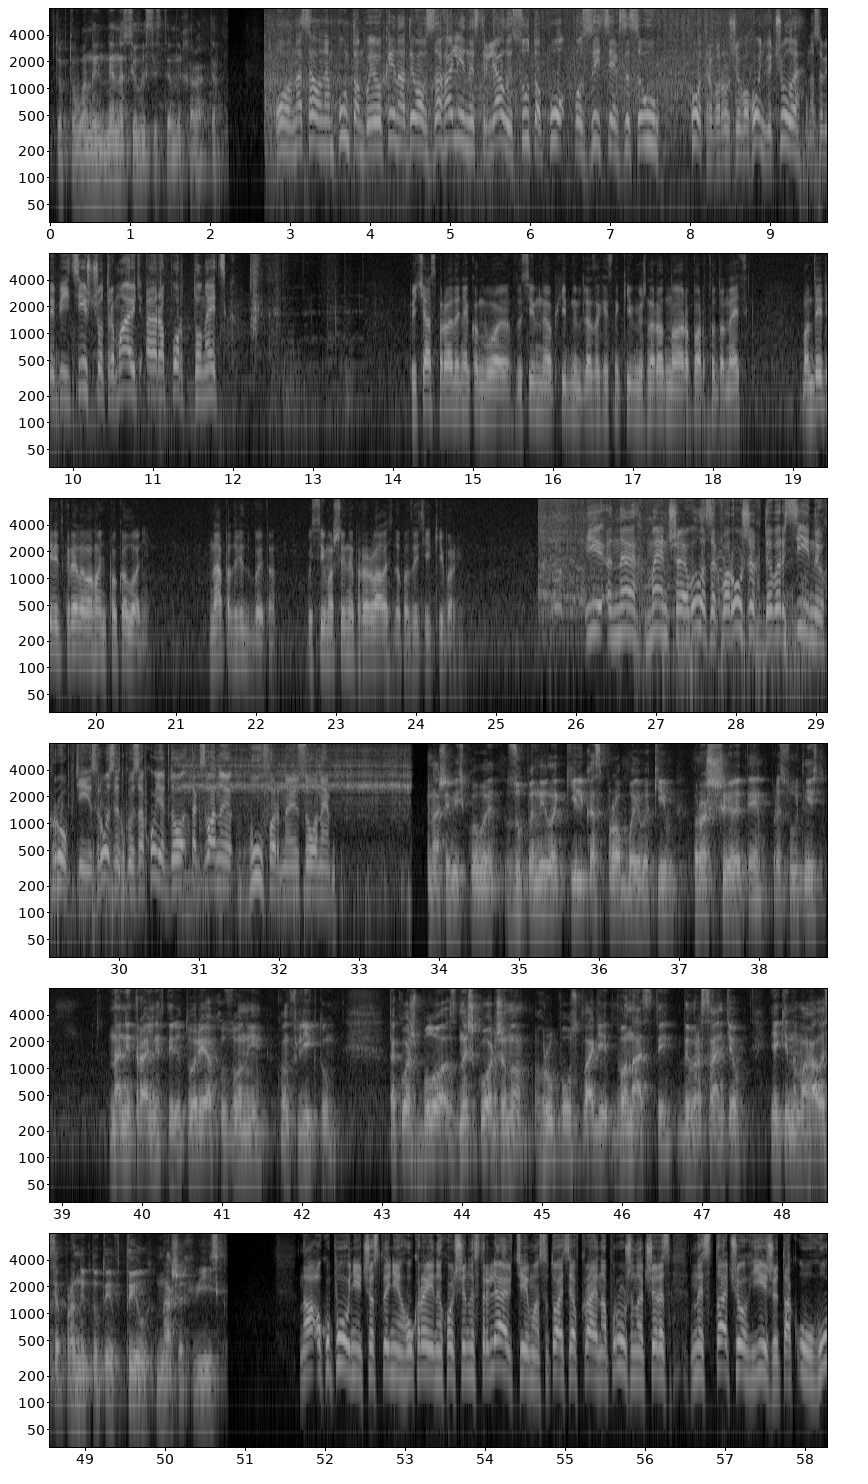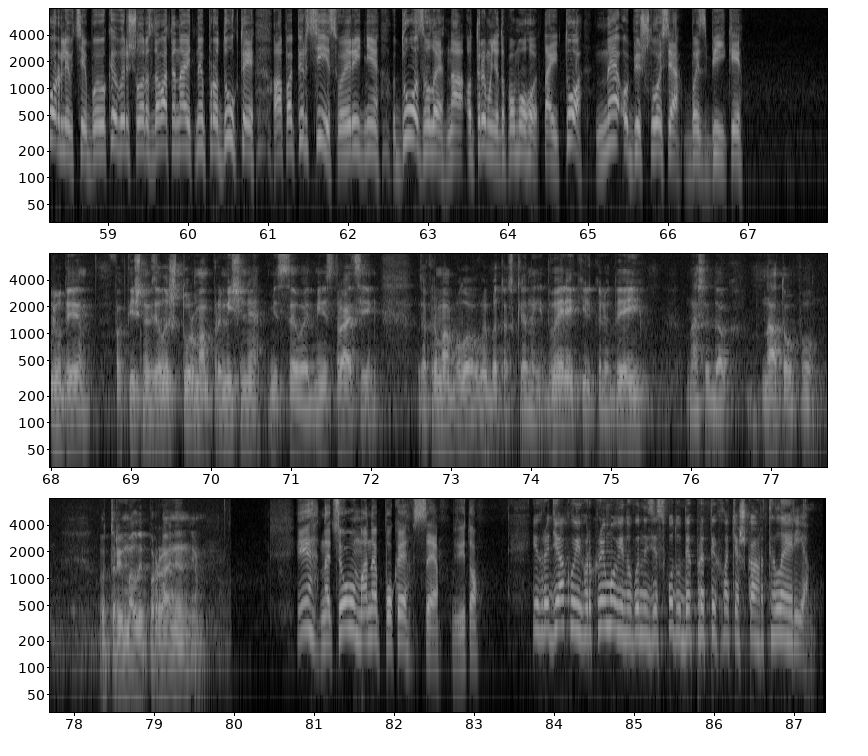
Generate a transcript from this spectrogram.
Тобто вони не носили системний характер. По населеним пунктам бойовики на диво взагалі не стріляли суто по позиціях ЗСУ. Вкотре ворожий вогонь відчули на собі бійці, що тримають аеропорт Донецьк. Під час проведення конвою з усім необхідним для захисників міжнародного аеропорту Донецьк бандити відкрили вогонь по колоні. Напад відбито. Усі машини прорвались до позиції кіборгів. І не менше вилазок ворожих диверсійних груп. Ті з розвідкою заходять до так званої буферної зони. Наші військові зупинили кілька спроб бойовиків розширити присутність на нейтральних територіях у зоні конфлікту. Також було знешкоджено групу у складі 12 диверсантів, які намагалися проникнути в тил наших військ. На окупованій частині України, хоч і не стріляють, втім ситуація вкрай напружена через нестачу їжі. Так у Горлівці бойовики вирішили роздавати навіть не продукти, а папірці своєрідні дозволи на отримання допомоги. Та й то не обійшлося без бійки. Люди фактично взяли штурмом приміщення місцевої адміністрації. Зокрема, було вибито скляні двері, кілька людей внаслідок натовпу отримали поранення. І на цьому в мене поки все. Віто. Ігор, дякую. Ігор Кримові. новини зі сходу, де притихла тяжка артилерія.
